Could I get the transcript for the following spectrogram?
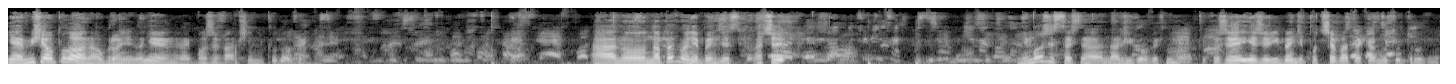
Nie, mi się on podoba na obronie, no nie wiem, jak może wam się nie podoba. A no na pewno nie będzie, st- znaczy nie może stać na, na ligowych, nie. Tylko, że jeżeli będzie potrzeba taka, no to trudno.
